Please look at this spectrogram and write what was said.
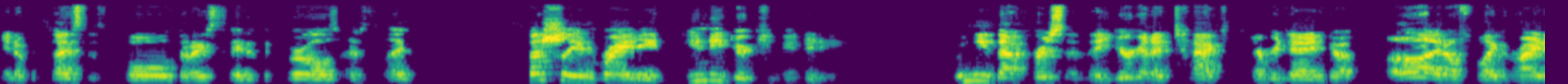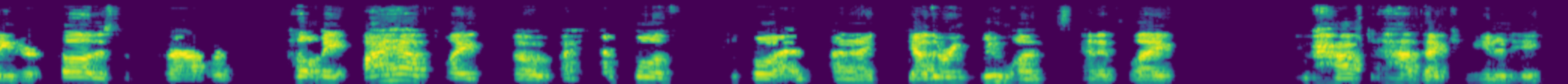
you know, besides this bold that I say to the girls is like, especially in writing, you need your community. You need that person that you're going to text every day and go, oh, I don't feel like writing, or oh, this is crap, or help me. I have like a, a handful of people, and, and I'm gathering new ones, and it's like you have to have that community.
